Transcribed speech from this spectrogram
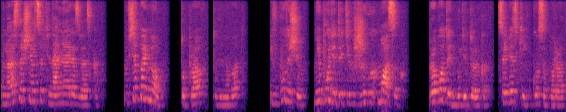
у нас начнется финальная развязка. Мы все поймем, кто прав, кто виноват. И в будущем не будет этих живых масок. Работать будет только советский госаппарат.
